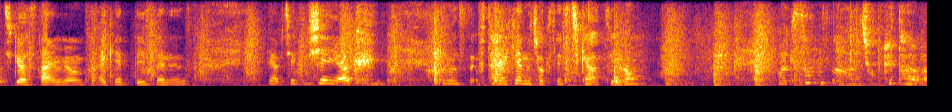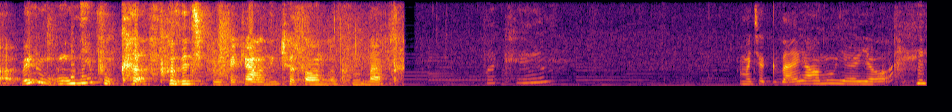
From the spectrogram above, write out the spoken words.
hiç göstermiyorum fark ettiyseniz. Yapacak bir şey yok. Burası üflerken de çok ses çıkartıyorum. Baksanıza çok kötü hava. Benim niye bu kadar pozitifim peki kötü olmasından. Çok güzel yağmur yağıyor.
